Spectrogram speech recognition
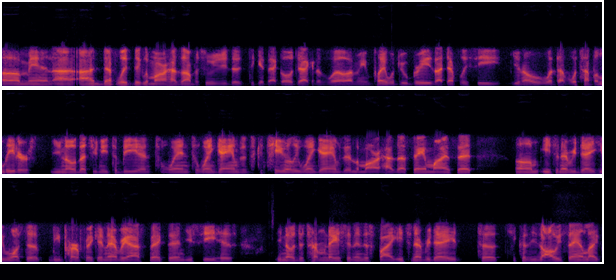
Uh man, I, I definitely think Lamar has the opportunity to, to get that gold jacket as well. I mean, playing with Drew Brees, I definitely see, you know, what that what type of leaders, you know, that you need to be and to win to win games and to continually win games. And Lamar has that same mindset um each and every day. He wants to be perfect in every aspect and you see his, you know, determination in this fight each and every day to because he's always saying like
